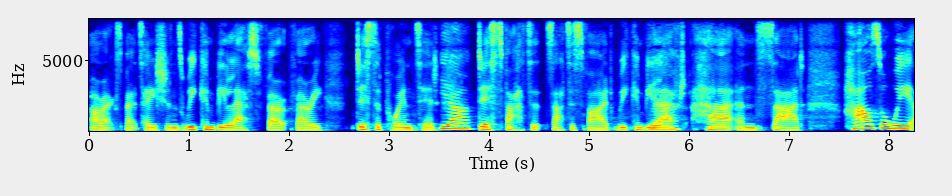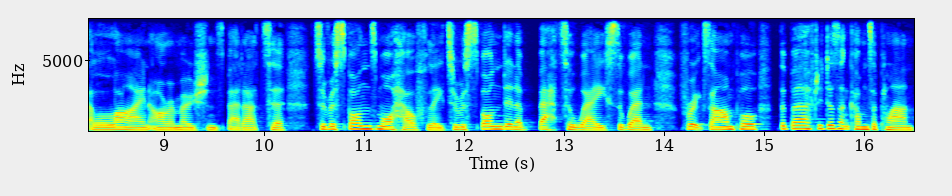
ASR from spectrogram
our expectations, we can be left very, very disappointed, Yeah. dissatisfied. We can be Yeah. left hurt and sad. How do we align our emotions better to to respond more healthily, to respond in a better way? So when, for example, the birthday doesn't come to plan,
